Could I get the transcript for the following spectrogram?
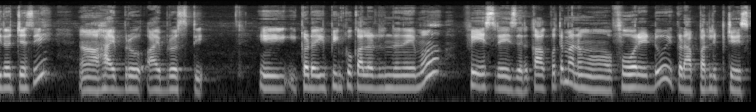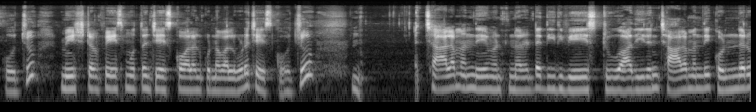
ఇది వచ్చేసి హైబ్రో ఐబ్రోస్ది ఈ ఇక్కడ ఈ పింక్ కలర్ ఉన్నదేమో ఫేస్ రేజర్. కాకపోతే మనము ఫోర్ హెడ్ ఇక్కడ అప్పర్ లిప్ చేసుకోవచ్చు. మీ ఇష్టం ఫేస్ మొత్తం చేసుకోవాలనుకున్న వాళ్ళు కూడా చేసుకోవచ్చు. చాలామంది ఏమంటున్నారంటే అది ఇది వేస్ట్ అది ఇది అని చాలామంది కొందరు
